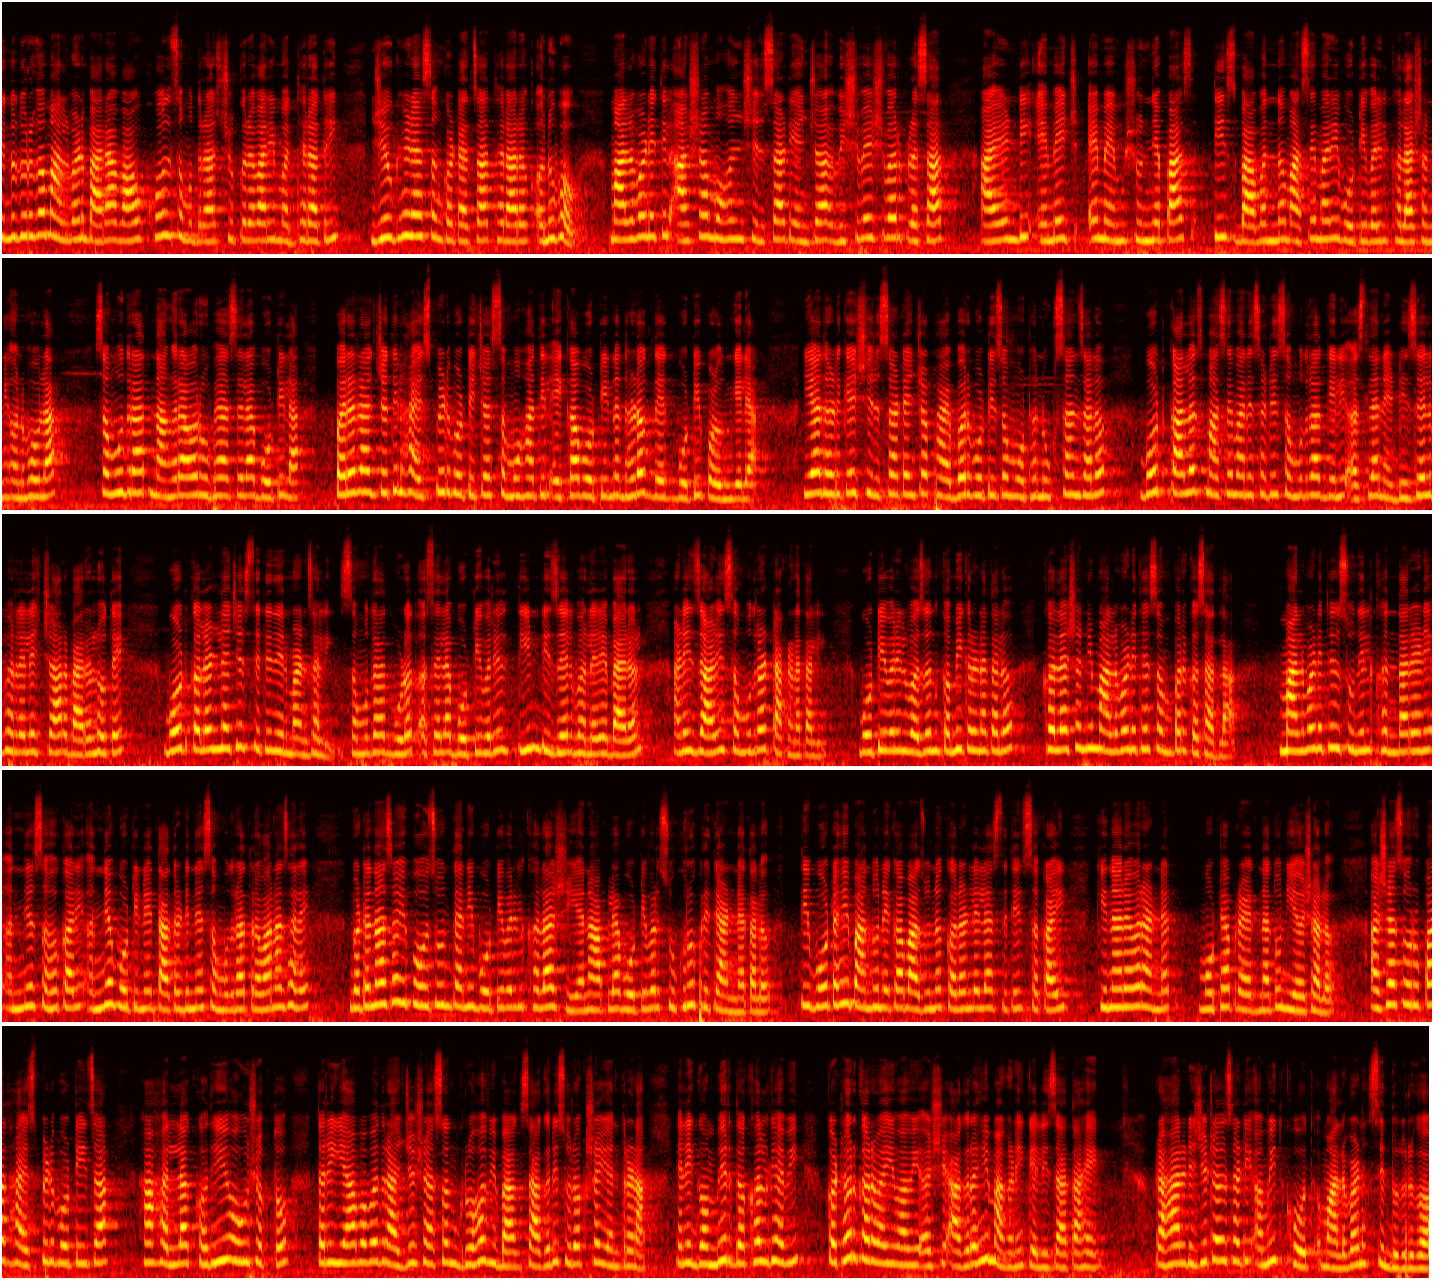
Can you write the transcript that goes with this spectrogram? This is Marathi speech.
सिंधुदुर्ग मालवण बारा वाव खोल समुद्रात शुक्रवारी मध्यरात्री जीवघेण्या संकटाचा थरारक अनुभव मालवण येथील आशा मोहन शिरसाट यांच्या Vishweshwar Prasad I N D M H M M शून्य पाच तीस बावन्न मासेमारी बोटीवरील खलाशांनी अनुभवला. समुद्रात नांगरावर उभ्या असलेल्या बोटीला परराज्यातील हायस्पीड बोटीच्या समूहातील एका बोटीनं धडक देत बोटी पळून गेल्या. या धडकेत शिरसाट यांच्या फायबर बोटीचं मोठं नुकसान झालं. बोट कालच मासेमारीसाठी समुद्रात गेली असल्याने डिझेल भरलेले चार बॅरल होते. बोट कलंडण्याची स्थिती निर्माण झाली. समुद्रात बुडत असलेल्या बोटीवरील तीन डिझेल भरलेले बॅरल आणि जाळी समुद्रात टाकण्यात आली. बोटीवरील वजन कमी करण्यात आलं. खलाशांनी मालवण येथे संपर्क साधला. मालवण येथील सुनील खंदारे आणि अन्य सहकारी अन्य बोटीने तातडीने समुद्रात रवाना झाले. घटनास्थळी पोहोचून त्यांनी बोटीवरील खलाशी यांना आपल्या बोटीवर सुखरूपरित्या आणण्यात आलं. ती बोटही बांधून एका बाजूनं कलंडलेल्या स्थितीत सकाळी किनाऱ्यावर आणण्यात मोठ्या प्रयत्नातून यश आलं. अशा स्वरूपात हायस्पीड बोटीचा हा हल्ला कधीही होऊ शकतो तरी याबाबत राज्य शासन गृह विभाग सागरी सुरक्षा यंत्रणा यांनी गंभीर दखल घ्यावी कठोर कारवाई व्हावी अशी आग्रही मागणी केली जात आहे. प्रहार डिजिटलसाठी अमित खोत मालवण सिंधुदुर्ग.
